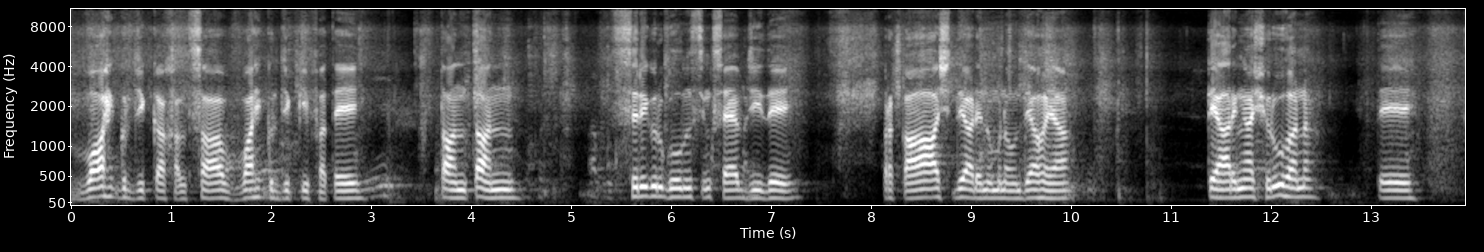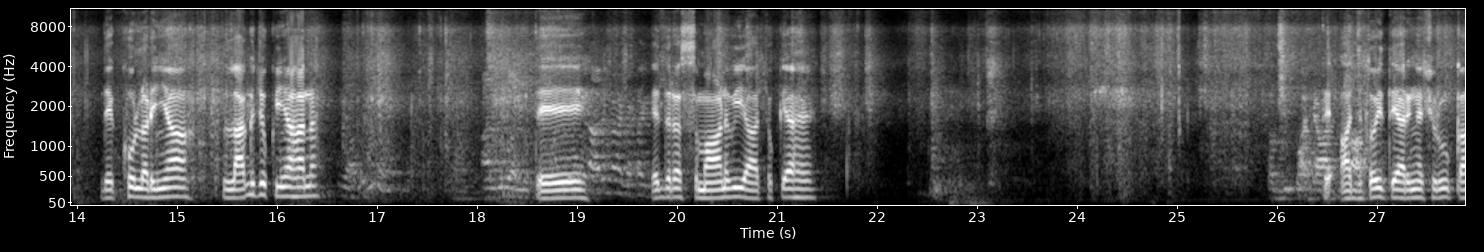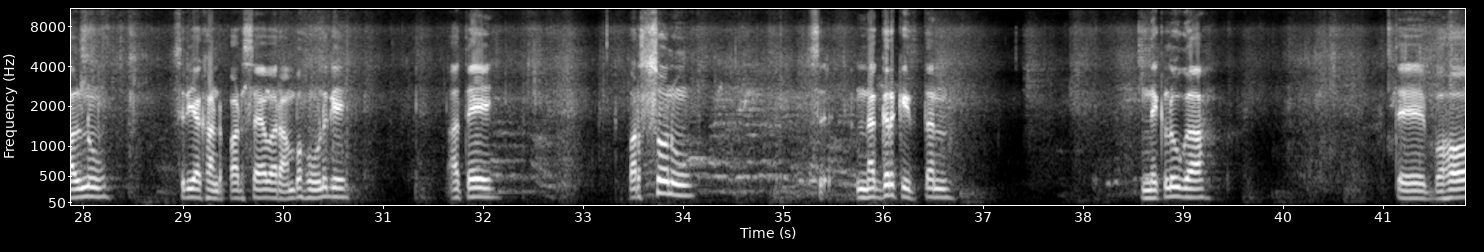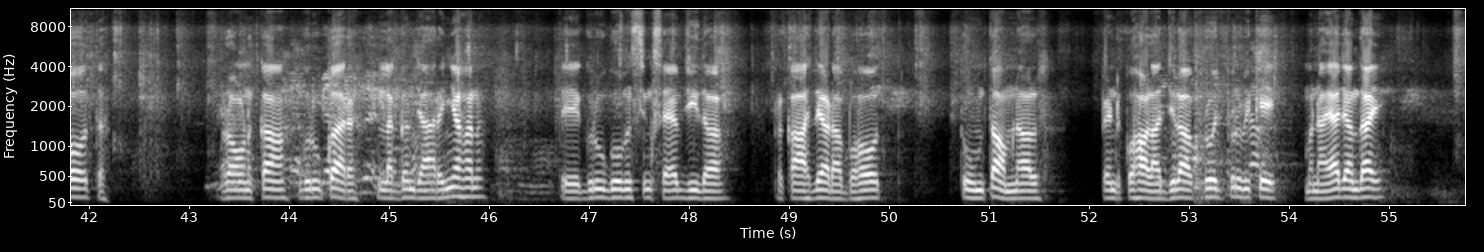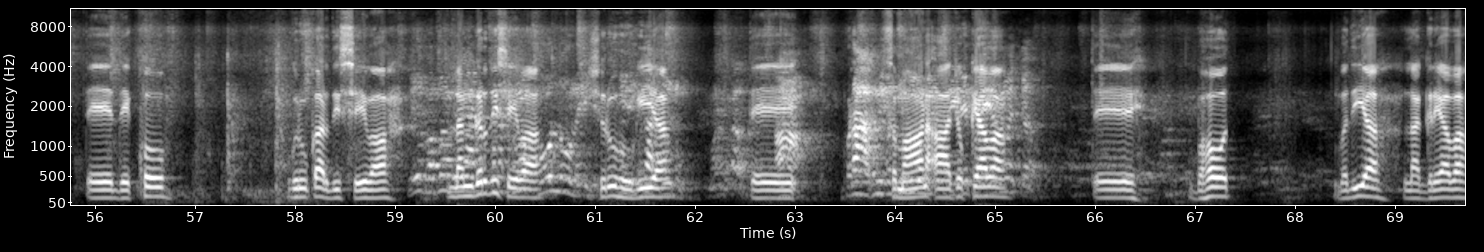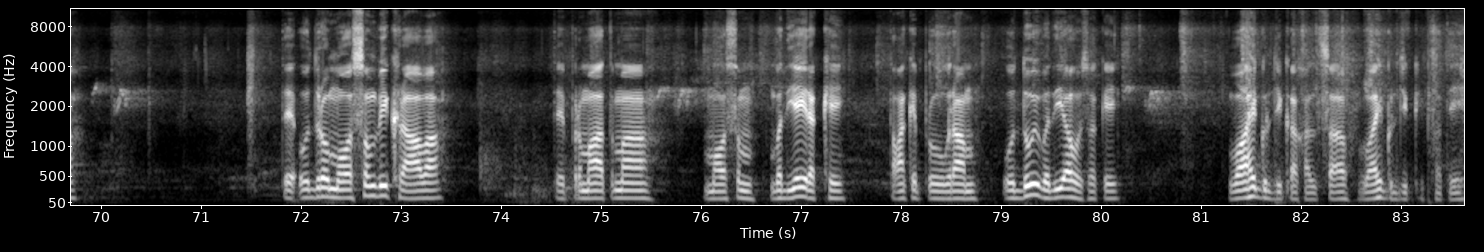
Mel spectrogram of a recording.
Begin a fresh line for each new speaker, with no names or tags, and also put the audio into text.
ਵਾਹਿਗੁਰੂ ਜੀ ਕਾ ਖਾਲਸਾ, ਵਾਹਿਗੁਰੂ ਜੀ ਕੀ ਫਤਿਹ। ਧੰਨ ਧੰਨ ਸ੍ਰੀ ਗੁਰੂ ਗੋਬਿੰਦ ਸਿੰਘ ਸਾਹਿਬ ਜੀ ਦੇ ਪ੍ਰਕਾਸ਼ ਦਿਹਾੜੇ ਨੂੰ ਮਨਾਉਂਦਿਆਂ ਹੋਇਆਂ ਤਿਆਰੀਆਂ ਸ਼ੁਰੂ ਹਨ ਤੇ ਦੇਖੋ ਲੜੀਆਂ ਲੱਗ ਚੁੱਕੀਆਂ ਹਨ ਤੇ ਇਧਰ ਸਮਾਨ ਵੀ ਆ ਚੁੱਕਿਆ ਹੈ। ਤੇ ਅੱਜ ਤੋਂ ਹੀ ਤਿਆਰੀਆਂ ਸ਼ੁਰੂ ਕੱਲ ਨੂੰ ਸ੍ਰੀ ਅਖੰਡ ਪਾਠ ਸਾਹਿਬ ਆਰੰਭ ਹੋਣਗੇ ਅਤੇ ਪਰਸੋਂ ਨੂੰ ਨਗਰ ਕੀਰਤਨ ਨਿਕਲੂਗਾ ਤੇ ਬਹੁਤ ਰੌਣਕਾਂ ਗੁਰੂ ਘਰ ਲੱਗਣ ਜਾ ਰਹੀਆਂ ਹਨ ਤੇ ਗੁਰੂ ਗੋਬਿੰਦ ਸਿੰਘ ਸਾਹਿਬ ਜੀ ਦਾ ਪ੍ਰਕਾਸ਼ ਦਿਹਾੜਾ ਬਹੁਤ ਧੂਮ-ਧਾਮ ਨਾਲ ਪਿੰਡ ਕੋਹਾਲਾ ਜ਼ਿਲ੍ਹਾ ਫਿਰੋਜ਼ਪੁਰ ਵਿਖੇ ਮਨਾਇਆ ਜਾਂਦਾ ਹੈ ਤੇ ਦੇਖੋ ਗੁਰੂ ਘਰ ਦੀ ਸੇਵਾ, ਲੰਗਰ ਦੀ ਸੇਵਾ ਸ਼ੁਰੂ ਹੋ ਗਈ ਆ ਤੇ ਸਮਾਨ ਆ ਚੁੱਕਿਆ ਵਾ ਤੇ ਬਹੁਤ ਵਧੀਆ ਲੱਗ ਰਿਹਾ ਵਾ ਤੇ ਉਧਰੋਂ ਮੌਸਮ ਵੀ ਖਰਾਬ ਆ ਤੇ ਪ੍ਰਮਾਤਮਾ ਮੌਸਮ ਵਧੀਆ ਹੀ ਰੱਖੇ ਤਾਂ ਕਿ ਪ੍ਰੋਗਰਾਮ ਉਦੋਂ ਵੀ ਵਧੀਆ ਹੋ ਸਕੇ। ਵਾਹਿਗੁਰੂ ਜੀ ਕਾ ਖਾਲਸਾ, ਵਾਹਿਗੁਰੂ ਜੀ ਕੀ ਫਤਿਹ।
